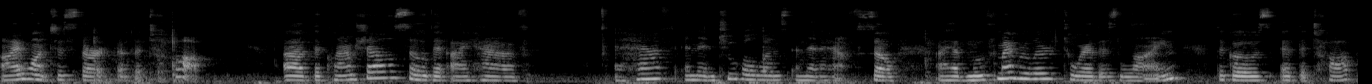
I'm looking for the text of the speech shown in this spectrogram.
I want to start at the top of the clamshell so that I have a half and then two whole ones and then a half. So I have moved my ruler to where this line that goes at the top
